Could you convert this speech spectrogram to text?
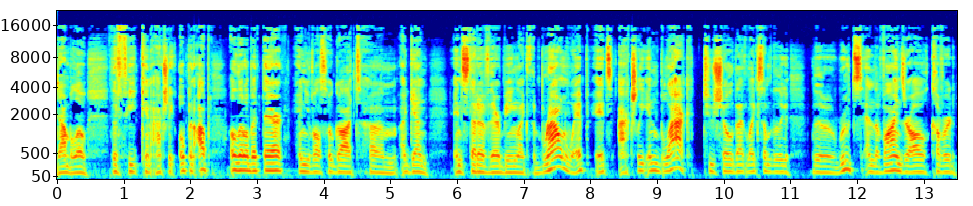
down below, the feet can actually open up a little bit there. And you've also got, um, again, instead of there being like the brown whip, it's actually in black to show that like some of the, the roots and the vines are all covered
